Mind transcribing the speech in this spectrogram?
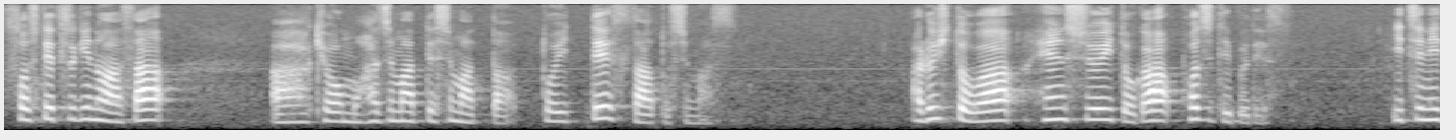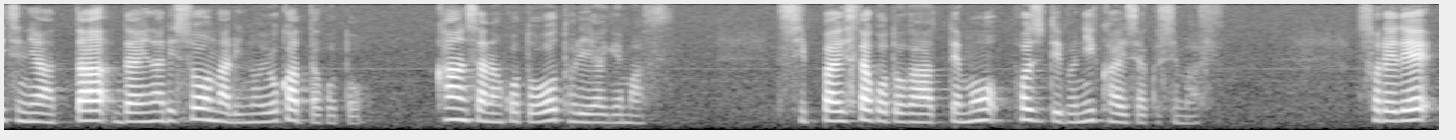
そして次の朝「ああ今日も始まってしまった」と言ってスタートします。ある人は編集意図がポジティブです。一日にあった大なり小なりの良かったこと感謝なことを取り上げます。失敗したことがあってもポジティブに解釈します。それで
